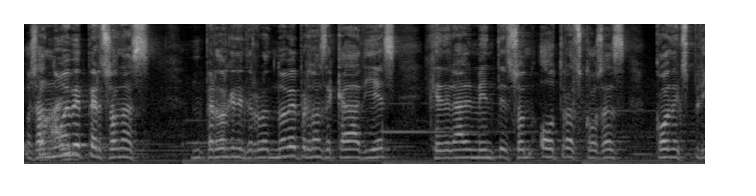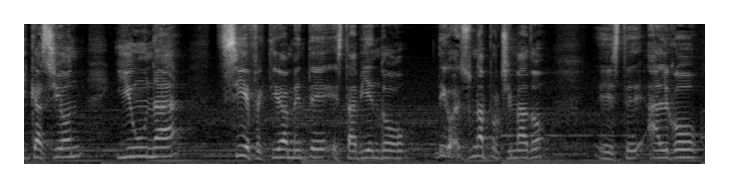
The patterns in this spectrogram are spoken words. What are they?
O sea, nueve personas, perdón que te interrumpa, nueve personas de cada diez generalmente son otras cosas con explicación y una sí efectivamente está viendo, digo, es un aproximado, este, algo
